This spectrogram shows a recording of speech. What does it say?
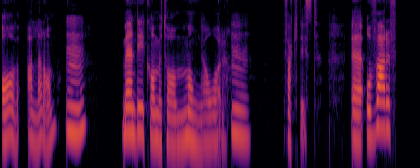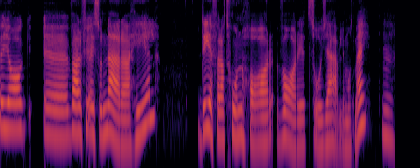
av alla dem. Mm. Men det kommer ta många år Mm. faktiskt. Eh, och varför jag, eh, varför jag är så nära hel, det är för att hon har varit så jävlig mot mig. Mm.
